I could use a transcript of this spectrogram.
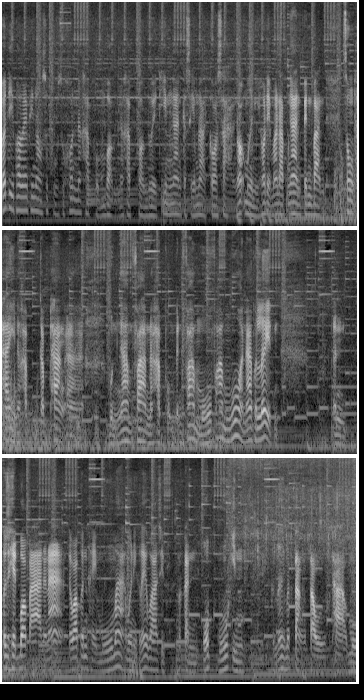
วัสดีพ่อแม่พี่น้องสุภูสุคนนะครับผมบอมนะครับพร้อมด้วยทีมงานเกษมราชกอสางเนาะมือนี้เขาได้มารับงานเป็นบันทรงไทยนะครับกับทางอ่าบุญงามฟาร์มนะครับผมเป็นฟาร์มหมูฟาร์มงัวนะเพิ่นเลยอันเพิ่นเฮ็ดบ่อปลานะนะแต่ว่าเพิ่นให้หมูมากมือนี้ก็เลยว่าสิประกันอบหมูกินก็เลยมาตั้งเตาถาหมู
